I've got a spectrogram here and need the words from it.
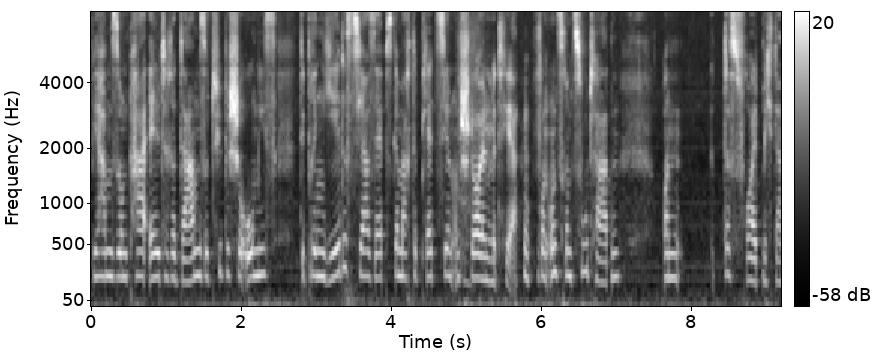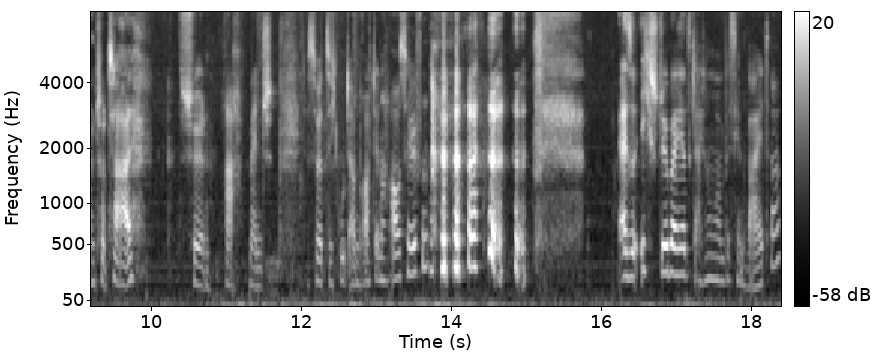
Wir haben so ein paar ältere Damen, so typische Omis, die bringen jedes Jahr selbstgemachte Plätzchen und Stollen mit her von unseren Zutaten. Und das freut mich dann total. Schön. Ach Mensch, das hört sich gut an. Braucht ihr noch Aushilfen? Also ich stöber jetzt gleich noch mal ein bisschen weiter.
